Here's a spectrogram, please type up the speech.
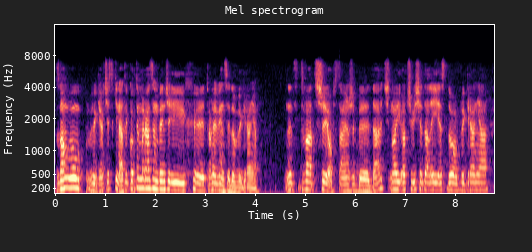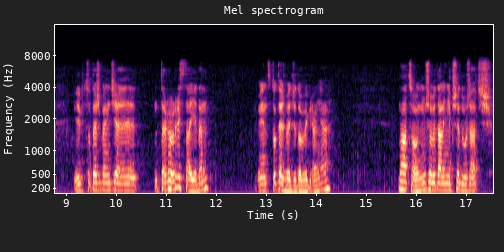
znowu wygracie skina, tylko tym razem będzie ich y, trochę więcej do wygrania. Dwa, trzy obstawiam, żeby dać. No i oczywiście dalej jest do wygrania, y, co też będzie terrorysta jeden. Więc to też będzie do wygrania. No a co, żeby dalej nie przedłużać.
